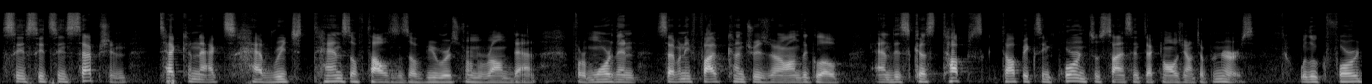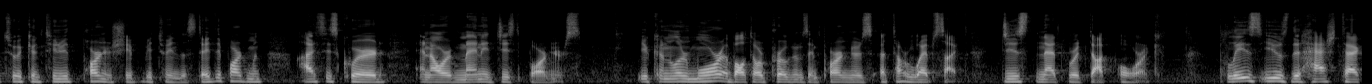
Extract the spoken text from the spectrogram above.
Since its inception, Tech Connects have reached tens of thousands of viewers from around then for more than 75 countries around the globe and discuss top, topics important to science and technology entrepreneurs. We look forward to a continued partnership between the State Department, IC Squared, and our many GIST partners. You can learn more about our programs and partners at our website, gistnetwork.org. Please use the hashtag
